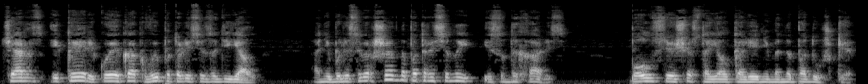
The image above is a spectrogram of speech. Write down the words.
Чарльз и Кэрри кое-как выпутались из одеял. Они были совершенно потрясены и задыхались. Пол все еще стоял коленями на подушке.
